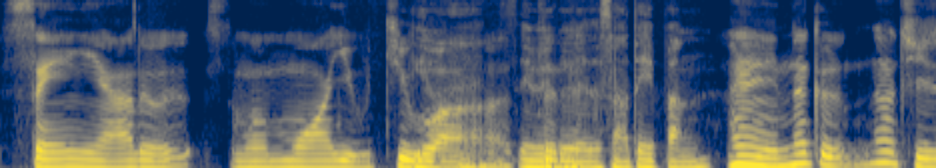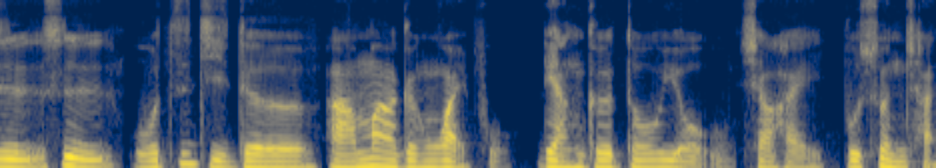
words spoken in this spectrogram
三牙的什么麻油酒啊，那个沙地帮，哎，那个那其实是我自己的阿嬷跟外婆两个都有小孩不顺产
